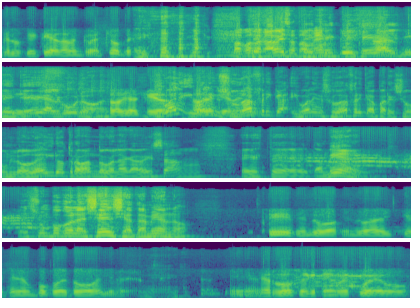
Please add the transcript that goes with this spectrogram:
de los que queda también que va al choque. Va con la cabeza también. que- que Así que que quede alguno. ¿eh? todavía queda- igual igual todavía en queda Sudáfrica, igual en Sudáfrica apareció un Lodeiro trabando con la cabeza. Ujú. Este, también. Es un poco la esencia también, ¿no? Sí, sin duda, sin duda hay que tener un poco de todo ahí. el- eh, de rosa hay que tener de juego,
